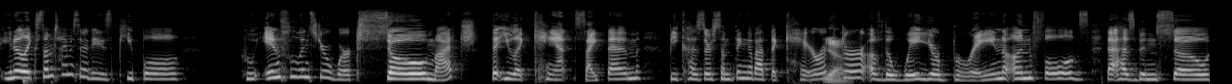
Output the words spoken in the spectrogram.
you know, like sometimes there are these people who influence your work so much that you like can't cite them because there's something about the character yeah. of the way your brain unfolds that has been so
